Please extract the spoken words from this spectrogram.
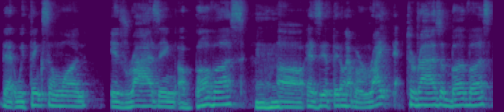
that we think someone is rising above us, uh, as if they don't have a right to rise above us,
